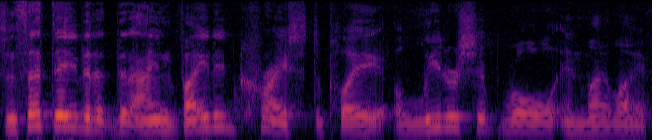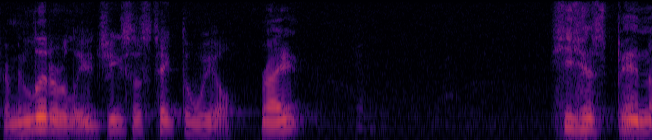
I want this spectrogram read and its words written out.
Since that day that, that I invited Christ to play a leadership role in my life, I mean, literally, Jesus, take the wheel, right? He has been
